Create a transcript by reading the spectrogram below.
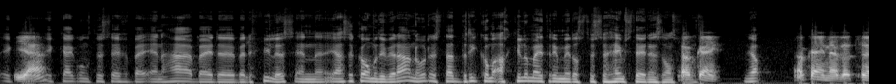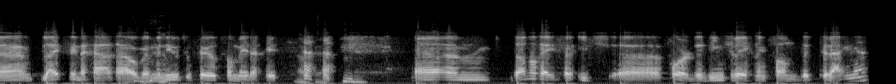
ik, ja? ik kijk ondertussen even bij NH, bij de, bij de files. En uh, ja, ze komen er weer aan hoor. Er staat 3,8 kilometer inmiddels tussen Heemstede en Zandvoort. Oké. Okay. Ja. Oké, okay, nou dat uh, blijft in de gaten houden. Ik ben benieuwd hoeveel het vanmiddag is. Okay. um, dan nog even iets uh, voor de dienstregeling van de treinen.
